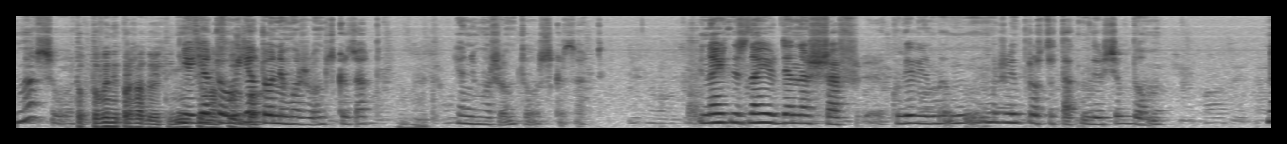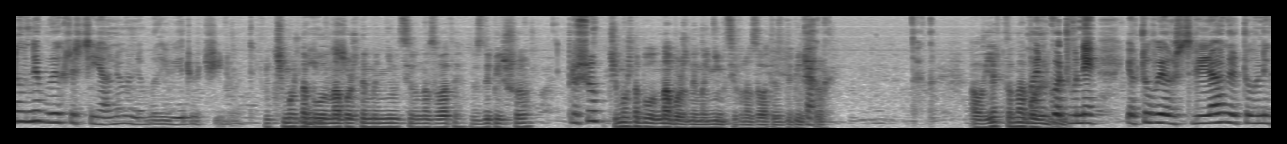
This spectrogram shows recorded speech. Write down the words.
масово. Тобто ви не пригадуєте Ні, німців я на того, службах? я того не можу вам сказати. Я не можу вам того сказати. І навіть не знаю, де наш шаф, коли він, м- може він просто так молився вдома. Ну, вони були християни, вони були віруючі люди. Чи можна було набожними німців назвати здебільшого? Прошу? Чи можна було набожними німців назвати здебільшого? Так. Так. Але як то набожні? Манькот, вони, як то ви стріляли, то вони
